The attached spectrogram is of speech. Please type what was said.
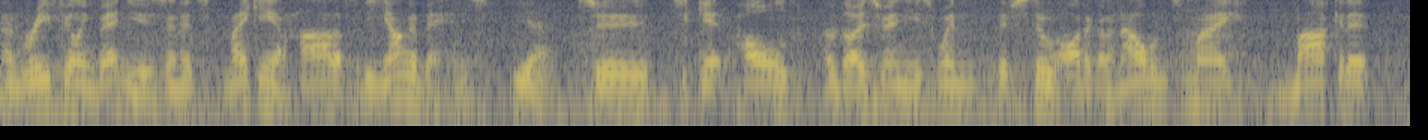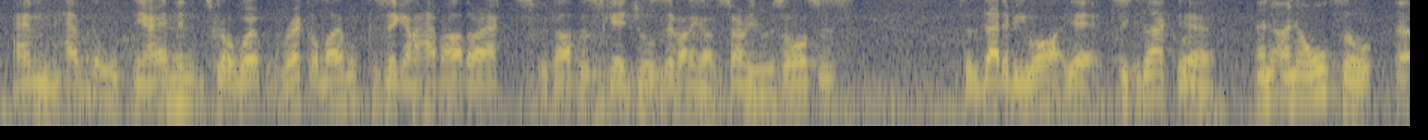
and refilling venues, and it's making it harder for the younger bands yeah. to to get hold of those venues when they've still either got an album to make, market it, and have the you know, and then it's got to work with the record label because they're going to have other acts with other schedules. They've only got so many resources. So that'd be why. Yeah, it's, it's- Exactly. yeah. And and also, uh,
